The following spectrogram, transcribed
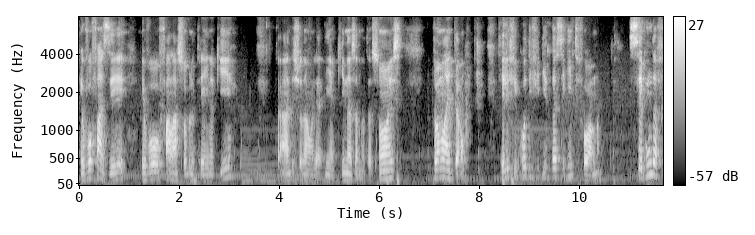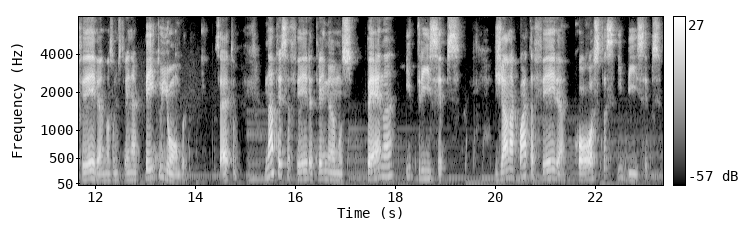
Eu vou fazer, eu vou falar sobre o treino aqui, tá? Deixa eu dar uma olhadinha aqui nas anotações. Vamos lá então. Ele ficou dividido da seguinte forma: segunda-feira nós vamos treinar peito e ombro, certo? Na terça-feira treinamos perna e tríceps. Já na quarta-feira, costas e bíceps.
